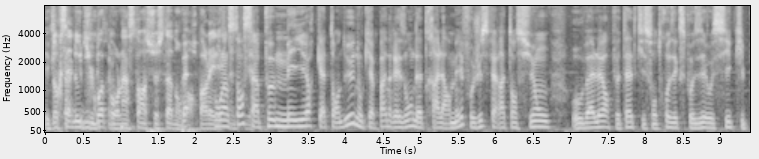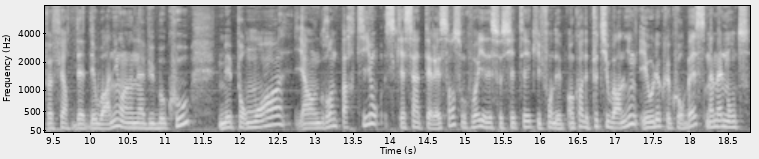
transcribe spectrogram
etc., Donc ça nous dit quoi pour l'instant à ce stade? On Bah, va en reparler. Pour l'instant, c'est un peu meilleur qu'attendu, donc il n'y a pas de raison d'être alarmé. Il faut juste faire attention aux valeurs peut-être qui sont trop exposées aussi, qui peuvent faire des, warnings. On en a vu beaucoup, mais pour moi, il y a en grande partie, ce qui est assez intéressant, c'est qu'on voit il y a des sociétés qui font des- encore des petits warnings et au lieu que le cours baisse, même elles montent.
